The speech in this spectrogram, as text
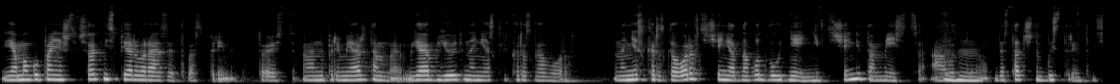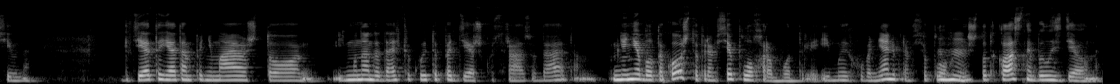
Я могу понять, что человек не с первого раза это воспримет. То есть, э, например, там, я бью это на несколько разговоров. На несколько разговоров в течение одного-двух дней, не в течение там, месяца, а mm-hmm. вот достаточно быстро, интенсивно. Где-то я там понимаю, что ему надо дать какую-то поддержку сразу, да. Там. У меня не было такого, что прям все плохо работали, и мы их увольняли, прям все плохо. Mm-hmm. Что-то классное было сделано.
